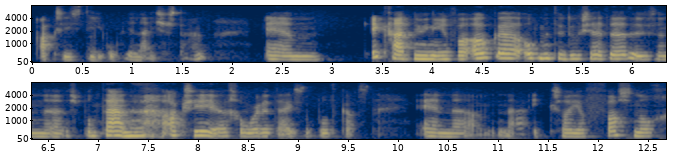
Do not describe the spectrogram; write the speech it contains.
acties die op je lijstje staan. En ik ga het nu in ieder geval ook uh, op mijn to-do zetten. Dus een uh, spontane actie uh, geworden tijdens de podcast. En nou, ik zal je vast nog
